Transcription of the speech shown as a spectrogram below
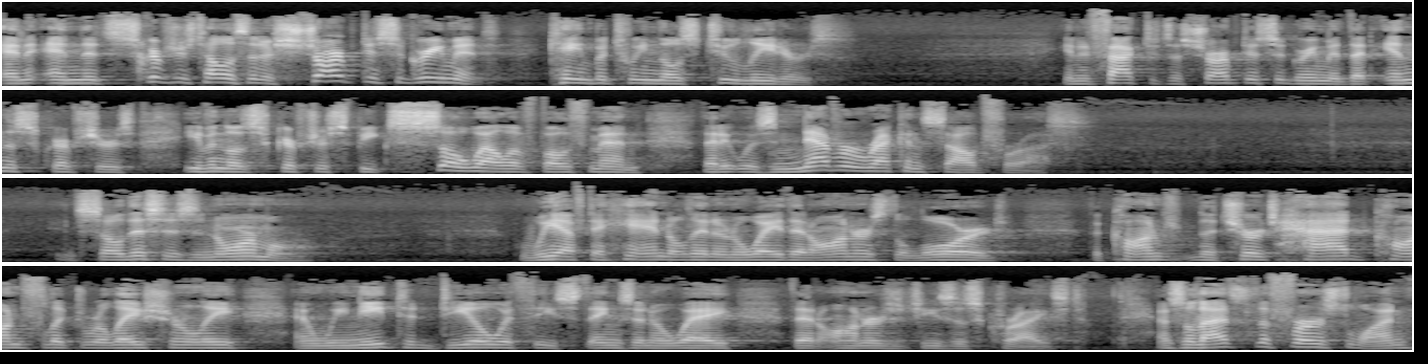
And, and the scriptures tell us that a sharp disagreement came between those two leaders. And in fact, it's a sharp disagreement that in the scriptures, even though the scriptures speak so well of both men, that it was never reconciled for us. And so this is normal. We have to handle it in a way that honors the Lord, The, con- the church had conflict relationally, and we need to deal with these things in a way that honors Jesus Christ. And so that's the first one.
